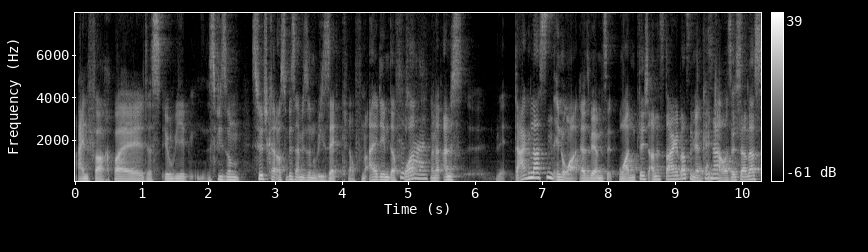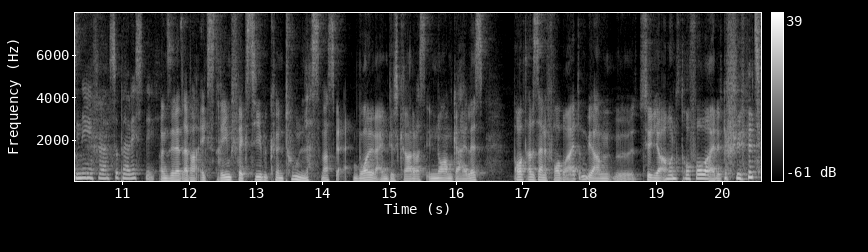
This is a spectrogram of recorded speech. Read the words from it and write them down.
einfach weil das irgendwie, es ist wie so ein, es fühlt sich gerade auch so ein bisschen an wie so ein Reset-Knopf von all dem davor. Total. Man hat alles äh, dagelassen, in Ordnung, also wir haben es ordentlich alles dagelassen, wir haben kein Genau. Chaos hinterlassen. nee, für uns super wichtig. Und sind jetzt einfach extrem flexibel, können tun lassen, was wir wollen eigentlich gerade, was enorm geil ist. Braucht alles seine Vorbereitung. Wir haben äh, zehn Jahre uns darauf vorbereitet gefühlt,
